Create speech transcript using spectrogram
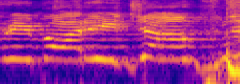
Everybody jump!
